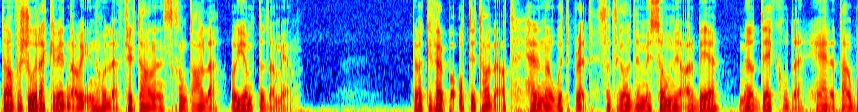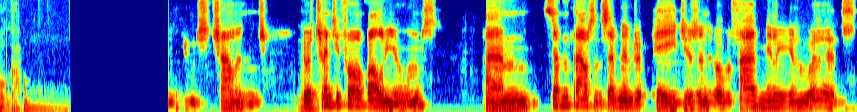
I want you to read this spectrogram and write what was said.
Da han forsto rekkevidden av innholdet, frykta han en skandale og gjemte dem igjen. Det var ikke før på 80-tallet at Helena Whitbread satte i gang det møysommelige arbeidet med å dekode hele dagboka. There were 24 volumes, um, 7,700 pages, and over 5 million words.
